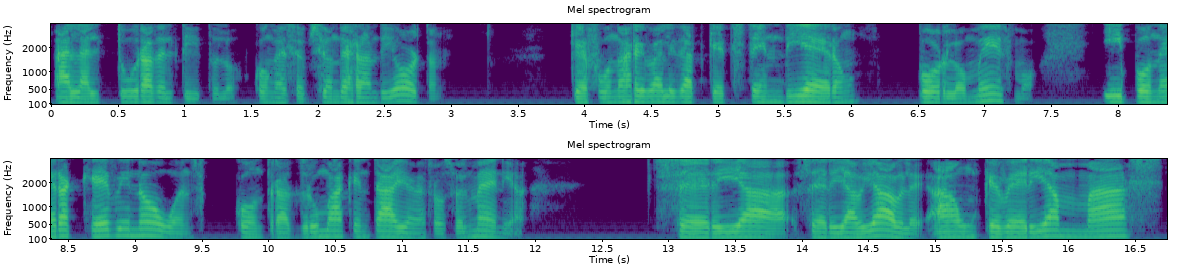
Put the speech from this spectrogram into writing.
a la altura del título, con excepción de Randy Orton, que fue una rivalidad que extendieron por lo mismo. Y poner a Kevin Owens contra Drew McIntyre en WrestleMania sería, sería viable, aunque vería más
